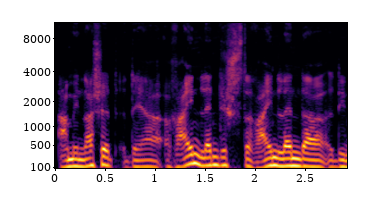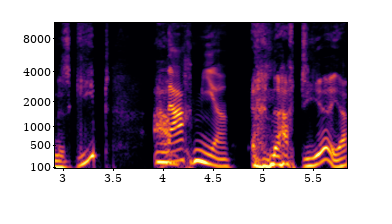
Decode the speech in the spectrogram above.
Armin Laschet der rheinländischste Rheinländer, den es gibt. Nach mir. Nach dir, ja.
